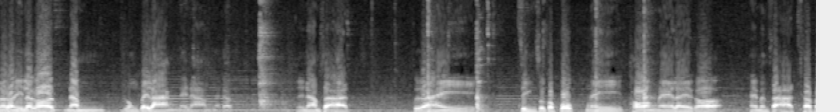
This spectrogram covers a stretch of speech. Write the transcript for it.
แล้วคราวนี้เราก็นำลงไปล้างในน้ำนะครับ ในน้ำสะอาด เพื่อให้สิ่งสกปรกในท้องในอะไรก็ให้มันสะอาดครับ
